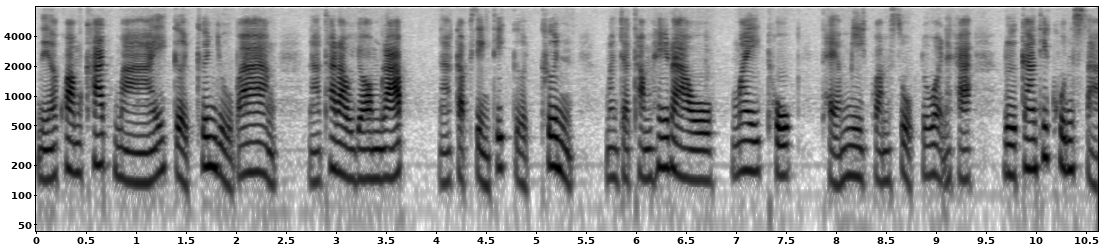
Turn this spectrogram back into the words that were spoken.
เหนือความคาดหมายเกิดขึ้นอยู่บ้างนะถ้าเรายอมรับนะกับสิ่งที่เกิดขึ้น มันจะทำให้เราไม่ทุกข์แถมมีความสุขด้วยนะคะ หรือการที่คุณสา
